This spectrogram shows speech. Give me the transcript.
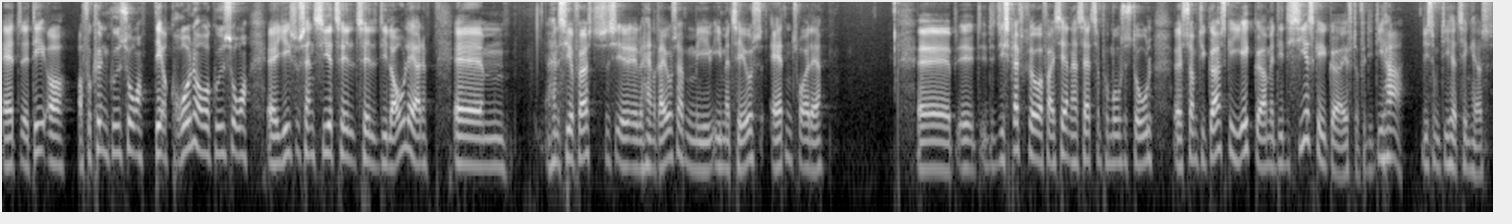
at øh, det at, at forkynde Guds ord, det at grunde over Guds ord, øh, Jesus han siger til, til de lovlærte, øh, han siger først, så siger, øh, han revser dem i, i Matthæus 18, tror jeg det er, Øh, øh de, skriftkloge og farisæerne har sat sig på Moses stole, øh, som de gør, skal I ikke gøre, men det de siger, skal I gøre efter, fordi de har ligesom de her ting her.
